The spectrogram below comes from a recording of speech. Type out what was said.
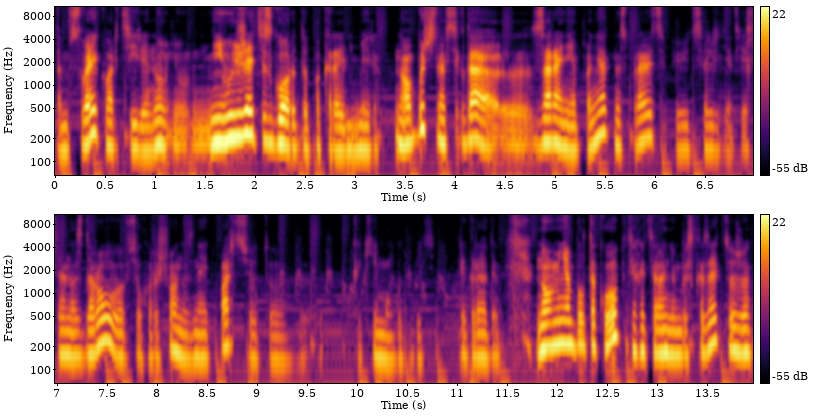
там, в своей квартире. Ну, не уезжать из города, по крайней мере. Но обычно всегда э, заранее понятно, справится певица или нет. Если она здорова, все хорошо, она знает партию, то какие могут быть преграды. Но у меня был такой опыт, я хотела о нем рассказать тоже.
